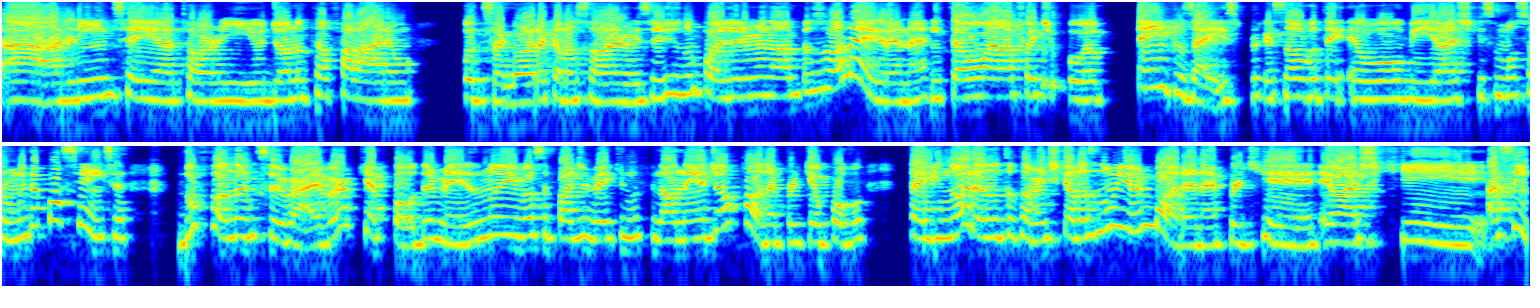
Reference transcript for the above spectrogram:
a Lindsay, a Tori e o Jonathan falaram. Putz, agora que elas falaram isso, a gente não pode eliminar uma pessoa negra, né? Então ela foi tipo, eu tenho que usar isso, porque senão eu vou, ter, eu. Eu acho que isso mostrou muita consciência do fandom de Survivor, que é podre mesmo, e você pode ver que no final nem adiantou, né? Porque o povo tá ignorando totalmente que elas não iam embora, né? Porque eu acho que, assim,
